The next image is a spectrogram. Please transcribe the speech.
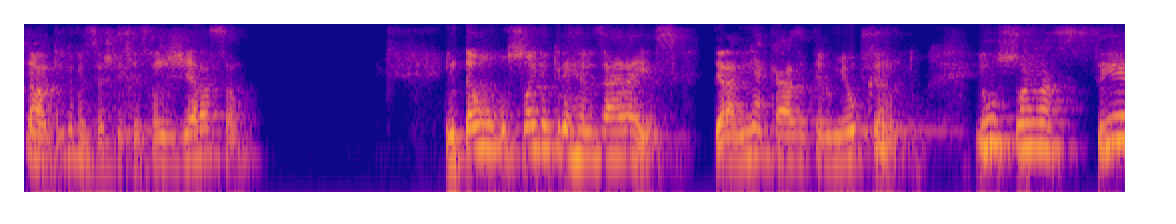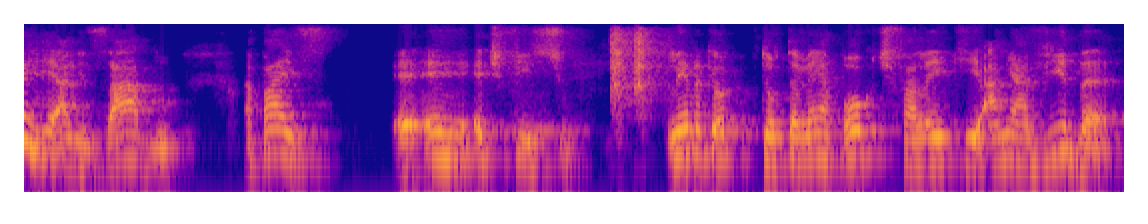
não, aquilo que eu falei, acho que é questão de geração. Então, o sonho que eu queria realizar era esse: ter a minha casa, ter o meu canto. E um sonho a ser realizado, rapaz, é, é, é difícil. Lembra que eu, que eu, também há pouco te falei que a minha vida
